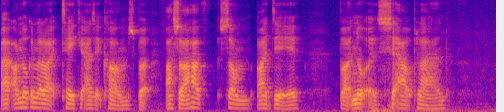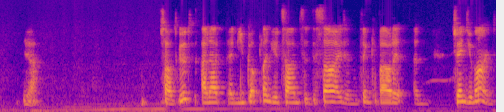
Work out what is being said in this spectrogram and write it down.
I, I'm not gonna like take it as it comes. But I so I have some idea, but not a set out plan. Yeah. Sounds good. And I, and you've got plenty of time to decide and think about it and change your mind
